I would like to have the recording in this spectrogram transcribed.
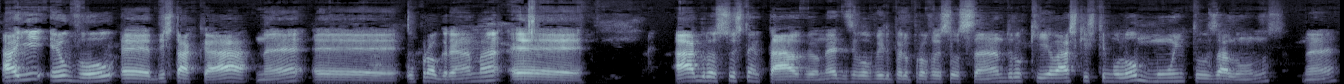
Aí eu vou é, destacar né, é, o programa é, Agrosustentável, né, desenvolvido pelo professor Sandro, que eu acho que estimulou muito os alunos né,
